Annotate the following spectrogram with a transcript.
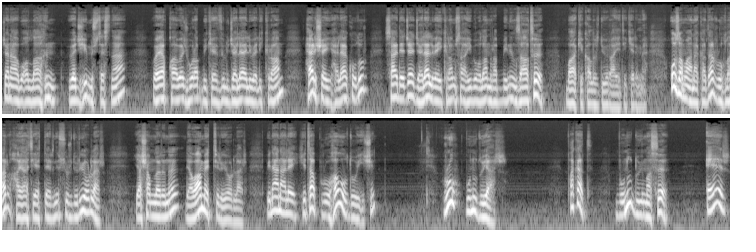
Cenab-ı Allah'ın vecihi müstesna ve yapka vechu rabbike zül celali vel ikram her şey helak olur. Sadece celal ve ikram sahibi olan Rabbinin zatı baki kalır diyor ayeti kerime. O zamana kadar ruhlar hayatiyetlerini sürdürüyorlar. Yaşamlarını devam ettiriyorlar. Binaenaleyh hitap ruha olduğu için ruh bunu duyar. Fakat bunu duyması eğer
